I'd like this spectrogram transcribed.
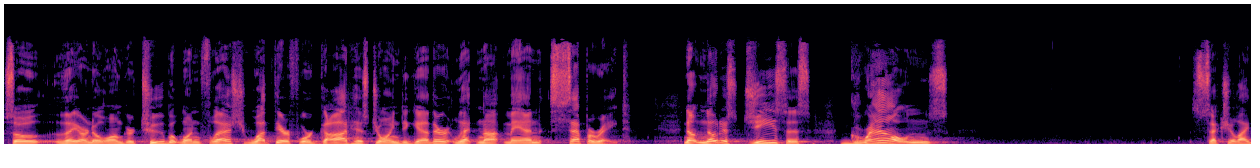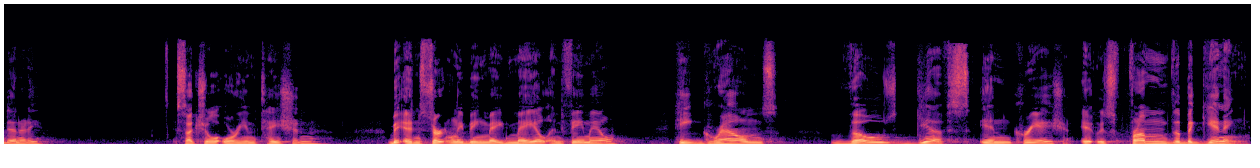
So they are no longer two, but one flesh. What therefore God has joined together, let not man separate. Now notice Jesus grounds sexual identity, sexual orientation, and certainly being made male and female, he grounds those gifts in creation. It was from the beginning.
